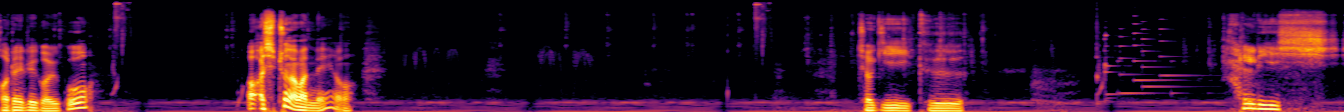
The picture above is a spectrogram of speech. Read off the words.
거래를 걸고 아 10초 남았네 어. 저기 그 할리 씨-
